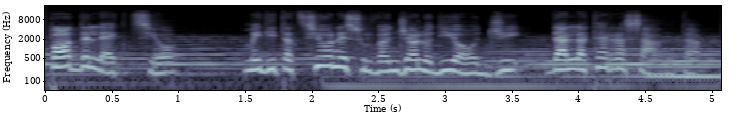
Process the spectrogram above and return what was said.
Pod Lezio, meditazione sul Vangelo di oggi dalla Terra Santa.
